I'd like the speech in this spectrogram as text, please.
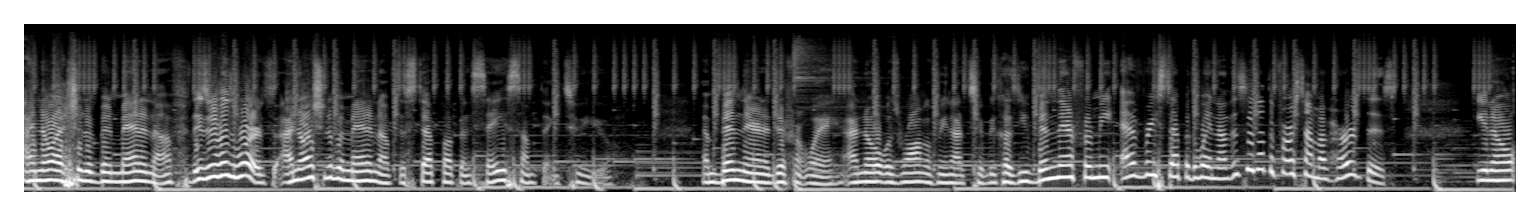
I know I should have been man enough. These are his words. I know I should have been man enough to step up and say something to you and been there in a different way. I know it was wrong of me not to because you've been there for me every step of the way. Now, this is not the first time I've heard this. You know,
